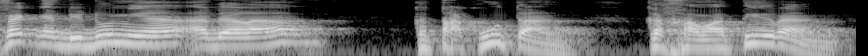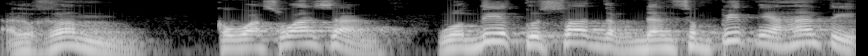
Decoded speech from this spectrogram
efeknya di dunia adalah ketakutan, kekhawatiran, al-gham, kewaswasan, wadhiqus sadr dan sempitnya hati,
